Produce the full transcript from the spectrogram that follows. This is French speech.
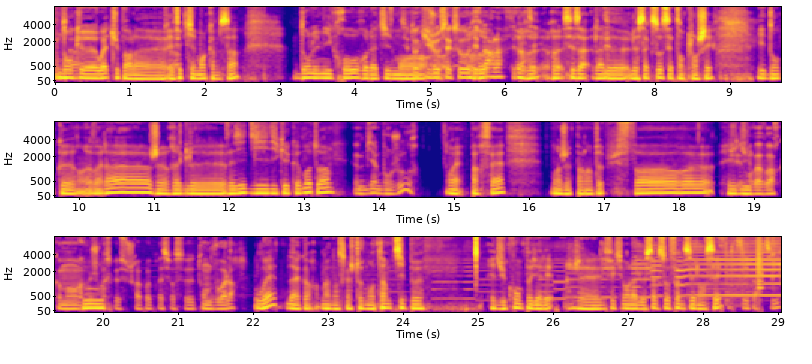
comme Donc ça. euh, ouais, tu parles euh, effectivement comme ça. Dans le micro, relativement. C'est toi qui joues au saxo au re- départ là C'est ça, là le, le saxo s'est enclenché. Et donc euh, voilà, je règle. Vas-y, dis, dis quelques mots toi. Bien le bonjour. Ouais, parfait. Moi je parle un peu plus fort. Et Je- du... On va voir comment. coup- Je pense que je serai à peu près sur ce ton de voix là. Ouais, d'accord. Maintenant, dans ce cas, je t'augmente un petit peu. Et du coup, on peut y aller. Effectivement, là, le saxophone s'est lancé. C'est parti.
